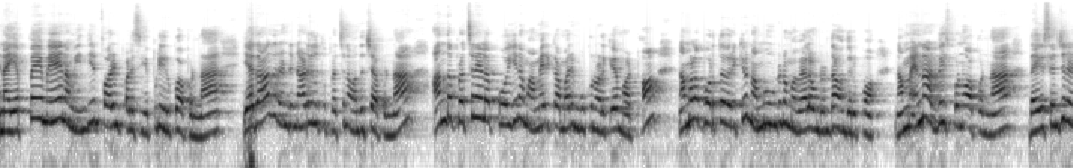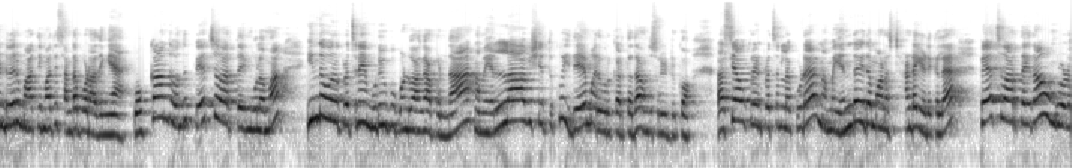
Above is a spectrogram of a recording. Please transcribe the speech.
ஏன்னா எப்பயுமே நம்ம இந்தியன் ஃபாரின் பாலிசி எப்படி இருக்கும் அப்படின்னா ஏதாவது ரெண்டு நாடுகளுக்கு பிரச்சனை வந்துச்சு அப்படின்னா அந்த பிரச்சனையில் போய் நம்ம அமெரிக்கா மாதிரி மூக்கு நுழைக்கவே மாட்டோம். நம்மளை பொறுத்த வரைக்கும் நம்ம உண்டு நம்ம வேலை உண்டுன்னு தான் வந்து இருப்போம் நம்ம என்ன அட்வைஸ் பண்ணுவோம் அப்படின்னா தயவு செஞ்சு ரெண்டு பேரும் மாற்றி மாற்றி சண்டை போடாதீங்க. உட்காந்து வந்து பேச்சுவார்த்தை மூலமாக இந்த ஒரு பிரச்சனையை முடிவுக்கு கொண்டு வாங்க அப்படின்னா நம்ம எல்லா விஷயத்துக்கும் இதே மாதிரி ஒரு கருத்தை தான் வந்து சொல்லிட்டு இருக்கோம். ரஷ்யா உக்ரைன் பிரச்சனையில் கூட நம்ம எந்த விதமான ஸ்டாண்டை எடுக்கலை. பேச்சுவார்த்தை தான் உங்களோட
